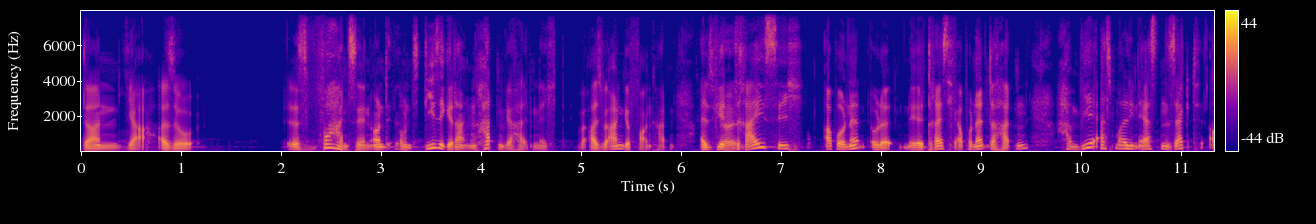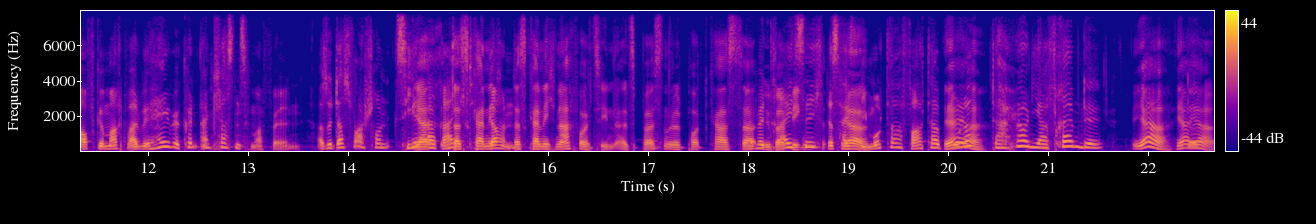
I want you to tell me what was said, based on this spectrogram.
dann ja, also das ist Wahnsinn. Und, und diese Gedanken hatten wir halt nicht, als wir angefangen hatten. Als wir Nein. 30 Abonnenten oder nee, 30 Abonnenten hatten, haben wir erstmal den ersten Sekt aufgemacht, weil wir, hey, wir könnten ein Klassenzimmer füllen. Also das war schon Ziel Ja, erreicht. das kann, dann. ich, das kann ich nachvollziehen. Als Personal Podcaster mit 30, überwiegend. das heißt ja. die Mutter, Vater, Ja, Bruder, ja. da hören ja Fremde. Ja, ja, ja.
